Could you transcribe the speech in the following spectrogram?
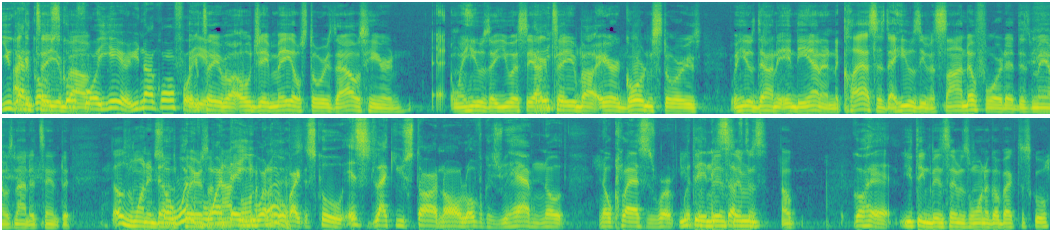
you I got to go tell to school about for a year. You're not going for I a can tell you about OJ Mayo stories that I was hearing when he was at USC. I can tell you about Eric Gordon stories when he was down in Indiana and the classes that he was even signed up for that this man was not attempting. Those one and So done what players if one day you want to go back to school? It's like you starting all over because you have no no classes worth You think Ben. Simmons? Oh, Go ahead. you think Ben Simmons want to go back to school?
